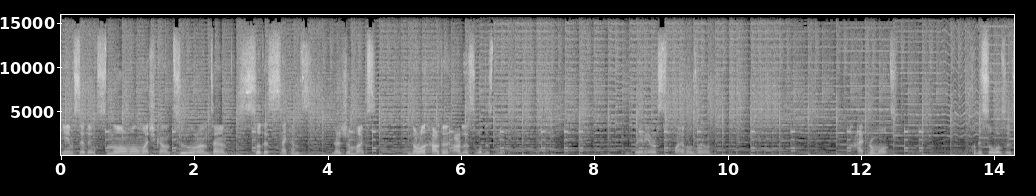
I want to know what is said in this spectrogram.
Game settings normal, match count 2, runtime 30 seconds, energy max, normal hard and hardest, what does mean? Barriers, 5 of them. Hyper mode. What is all of this?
